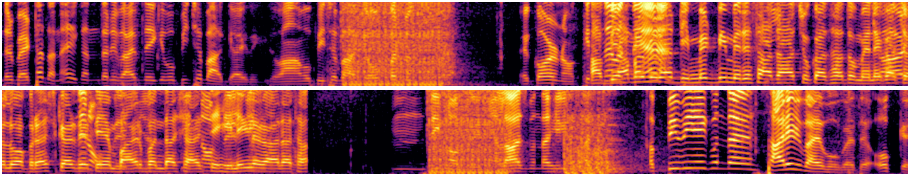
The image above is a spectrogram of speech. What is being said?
अंदर बैठा था ना एक अंदर रिवाइव दे के वो पीछे भाग गया आई थिंक तो हाँ वो पीछे भाग गया ऊपर में घूम रहा एक और नॉक कितने अब यहाँ पर मेरा टीममेट भी मेरे साथ आ चुका था तो मैंने कहा चलो अब रश कर देते हैं बाहर बंदा शायद से हीलिंग लगा रहा था। हम्म, तीन नॉक दे लास्ट बंदा हीलिंग अभी भी एक बंदा है सारे रिवाइव हो गए थे। ओके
